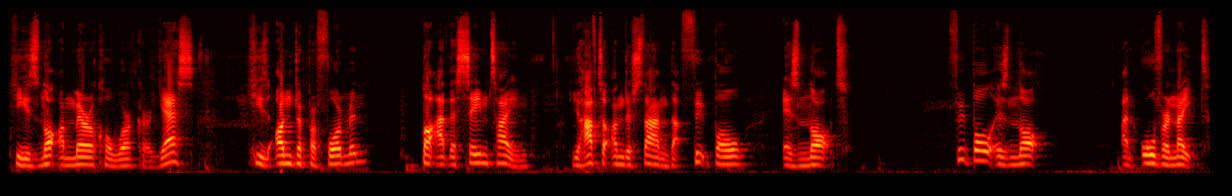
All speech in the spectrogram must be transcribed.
He is not a miracle worker. Yes, he's underperforming, But at the same time, you have to understand that football is not football is not an overnight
